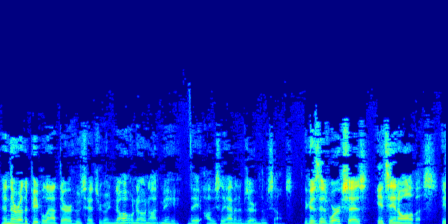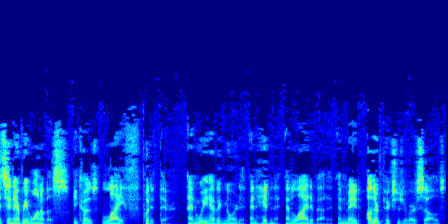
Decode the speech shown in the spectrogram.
And there are other people out there whose heads are going, no, no, not me. They obviously haven't observed themselves. Because this work says it's in all of us. It's in every one of us. Because life put it there. And we have ignored it and hidden it and lied about it and made other pictures of ourselves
